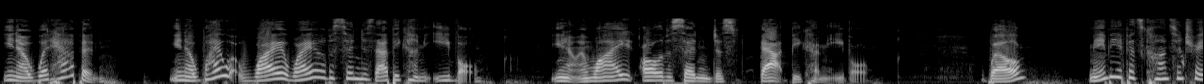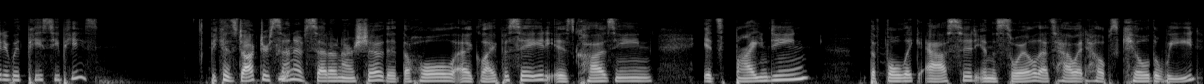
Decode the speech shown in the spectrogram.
you know what happened. You know why? Why? Why all of a sudden does that become evil? You know, and why all of a sudden does fat become evil? Well, maybe if it's concentrated with PCPs. Because Dr. Seneff said on our show that the whole uh, glyphosate is causing, it's binding the folic acid in the soil. That's how it helps kill the weed.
